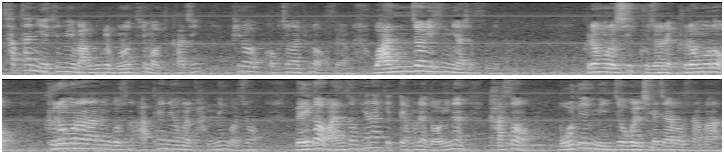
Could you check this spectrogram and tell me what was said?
사탄이 예수님이 왕국을 무너뜨리면 어떡하지? 필요 걱정할 필요 없어요. 완전히 승리하셨습니다. 그러므로 19절에 그러므로 그러므로라는 것은 앞의 내용을 받는 거죠. 내가 완성해놨기 때문에 너희는 가서 모든 민족을 제자로 삼아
